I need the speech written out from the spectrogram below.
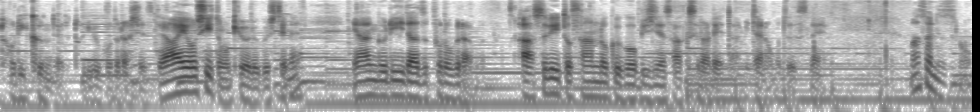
取り組んでいるということらしいです。ね IOC とも協力してねヤングリーダーズプログラムアスリート365ビジネスアクセラレーターみたいなことですね。まさにその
